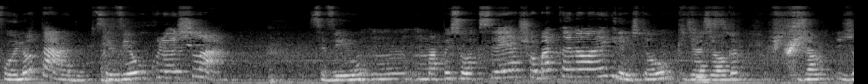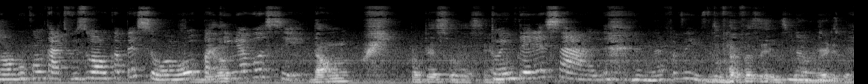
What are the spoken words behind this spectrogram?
foi notado. Você vê o crush lá. Você vê um- um- uma pessoa que você achou bacana lá na igreja. Então já Isso. joga, já joga o contato visual com a pessoa. Opa, Entendeu? quem é você? Dá um pra pessoa assim. Tô interessada. Não vai fazer isso. Não vai fazer isso, pelo amor de. Deus.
